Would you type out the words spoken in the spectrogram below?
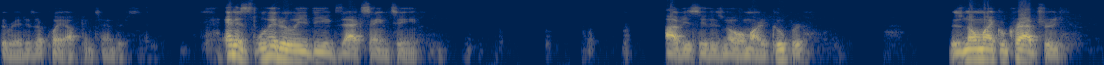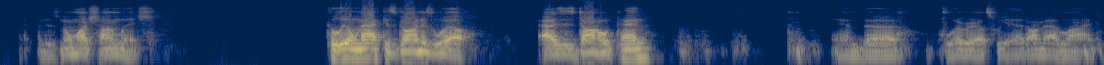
the Raiders are playoff contenders. And it's literally the exact same team. Obviously, there's no Amari Cooper. There's no Michael Crabtree and there's no Marshawn Lynch. Khalil Mack is gone as well, as is Donald Penn and uh, whoever else we had on that line.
